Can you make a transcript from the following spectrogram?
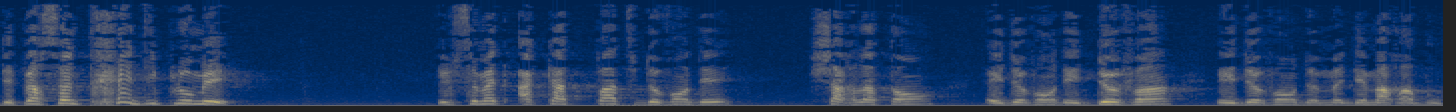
des personnes très diplômées, ils se mettent à quatre pattes devant des charlatans et devant des devins et devant des marabouts.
